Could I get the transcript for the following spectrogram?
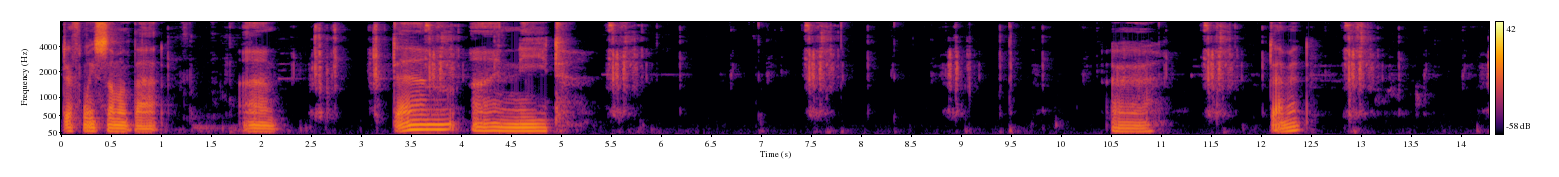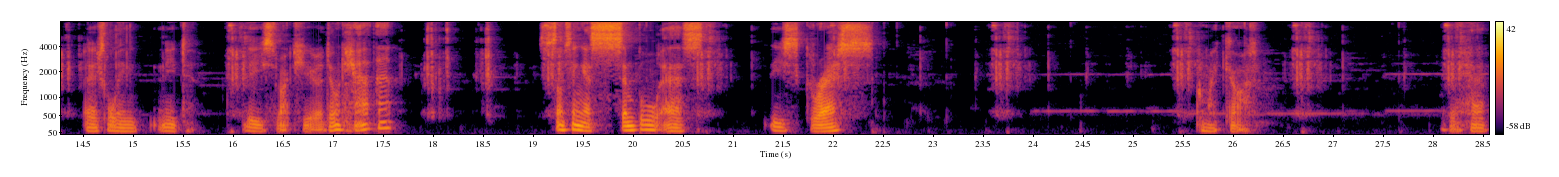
Definitely some of that. And then I need uh damn it. I actually need these right here. I don't have that. Something as simple as these grass. Oh my god. I have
